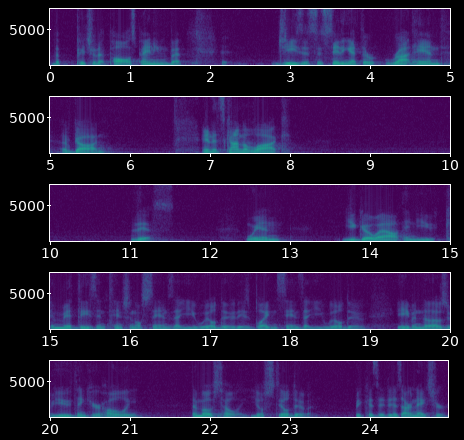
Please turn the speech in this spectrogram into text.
the picture that Paul is painting. But Jesus is sitting at the right hand of God. And it's kind of like this when you go out and you commit these intentional sins that you will do, these blatant sins that you will do, even those of you who think you're holy, the most holy, you'll still do it because it is our nature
